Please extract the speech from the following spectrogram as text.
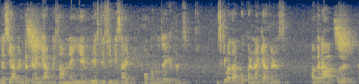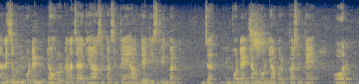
जैसे आप इंटर करेंगे, आपके सामने ये बी एस टी सी की साइट ओपन हो जाएगी फ्रेंड्स इसके बाद आपको करना क्या फ्रेंड्स अगर आप एन अन्य से इम्पोर्टेंट डाउनलोड करना चाहें तो यहाँ से कर सकते हैं. आप देखिए स्क्रीन पर. इम्पोर्टेंट डाउनलोड यहाँ पर कर सकते हैं. और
